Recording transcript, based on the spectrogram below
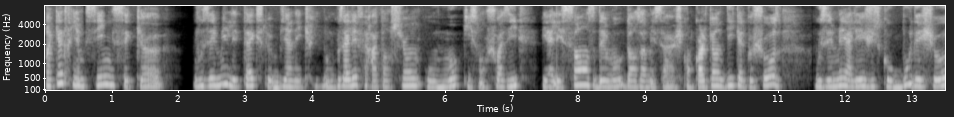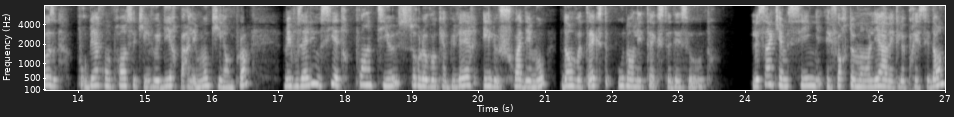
Un quatrième signe, c'est que vous aimez les textes bien écrits. Donc vous allez faire attention aux mots qui sont choisis et à l'essence des mots dans un message. Quand quelqu'un dit quelque chose, vous aimez aller jusqu'au bout des choses pour bien comprendre ce qu'il veut dire par les mots qu'il emploie mais vous allez aussi être pointilleux sur le vocabulaire et le choix des mots dans vos textes ou dans les textes des autres. Le cinquième signe est fortement en lien avec le précédent,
